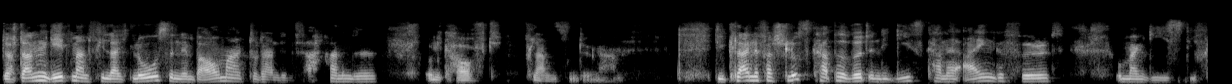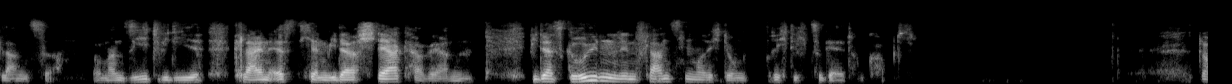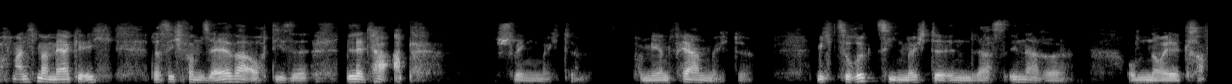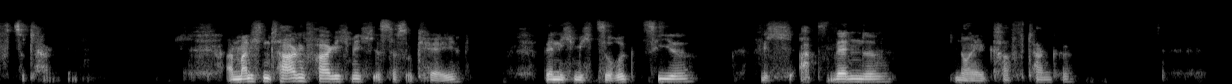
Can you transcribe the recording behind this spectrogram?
Doch dann geht man vielleicht los in den Baumarkt oder an den Fachhandel und kauft Pflanzendünger. Die kleine Verschlusskappe wird in die Gießkanne eingefüllt und man gießt die Pflanze. Und man sieht, wie die kleinen Ästchen wieder stärker werden, wie das Grün in den Pflanzen Richtung, richtig zur Geltung kommt. Doch manchmal merke ich, dass ich von selber auch diese Blätter abschwingen möchte, von mir entfernen möchte, mich zurückziehen möchte in das Innere, um neue Kraft zu tanken. An manchen Tagen frage ich mich, ist das okay, wenn ich mich zurückziehe, mich abwende, neue Kraft tanke?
